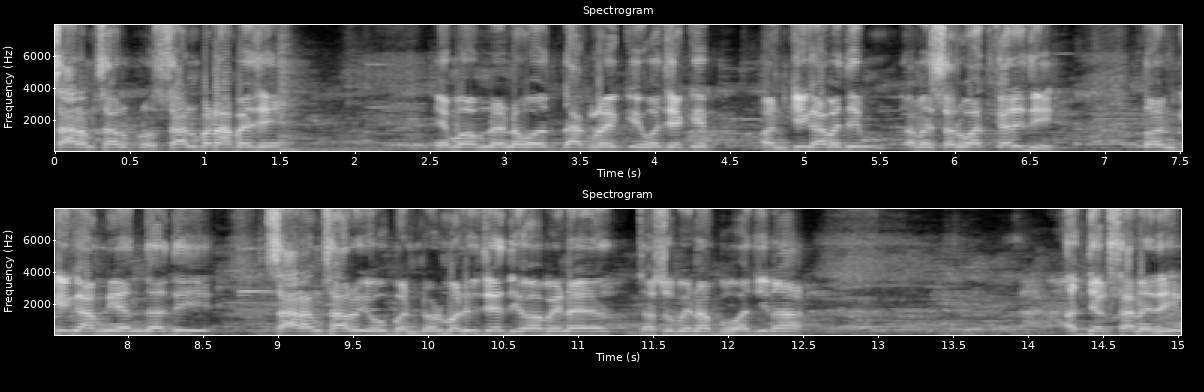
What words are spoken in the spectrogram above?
સારામાં સારું પ્રોત્સાહન પણ આપે છે. એમાં અમને નવો દાખલો એક એવો છે કે અનકી ગામેથી અમે શરૂઆત કરી હતી. તો અનકી ગામની અંદરથી સારામાં સારું એવું ભંડોળ મળ્યું છે દેવાભાઈને, જસુભાઈના, ભુવાજીના અધ્યક્ષસ્થાનેથી.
